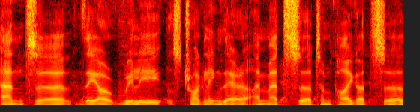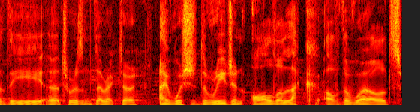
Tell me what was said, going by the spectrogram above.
and uh, they are really struggling there. I met uh, Tim Pigott, uh, the uh, tourism director. I wish the region all the luck of the world,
